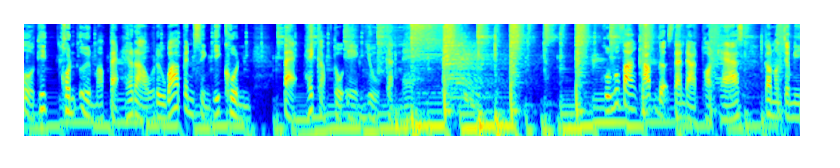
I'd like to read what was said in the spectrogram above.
ลที่คนอื่นมาแปะให้เรา หรือว่าเป็นสิ่งที่คุณแปะให้กับตัวเองอยู่กันแน่ คุณผู้ฟังครับ The Standard Podcast กำลังจะมี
